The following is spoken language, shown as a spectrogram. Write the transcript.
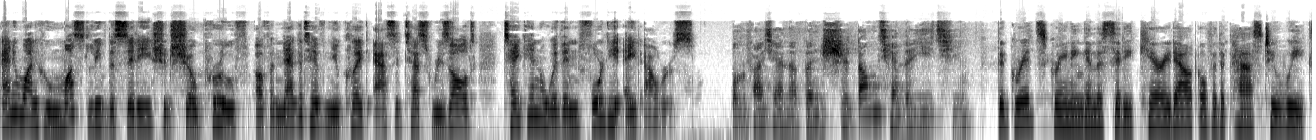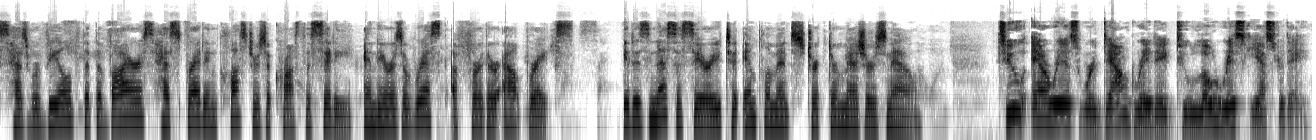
Anyone who must leave the city should show proof of a negative nucleic acid test result taken within 48 hours. The grid screening in the city carried out over the past two weeks has revealed that the virus has spread in clusters across the city and there is a risk of further outbreaks. It is necessary to implement stricter measures now. Two areas were downgraded to low risk yesterday.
